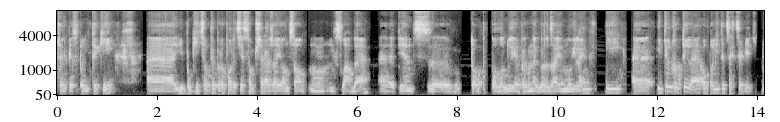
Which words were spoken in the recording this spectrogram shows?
czerpię z polityki. E, I póki co te proporcje są przerażająco mm, słabe, e, więc e, to powoduje pewnego rodzaju mój lęk. I, i tylko tyle o polityce chcę wiedzieć.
